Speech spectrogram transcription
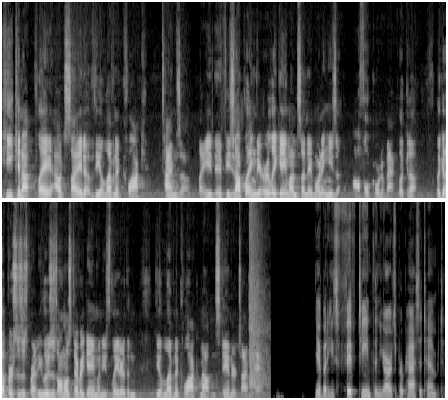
he cannot play outside of the 11 o'clock time zone. Like he, if he's not playing the early game on Sunday morning, he's an awful quarterback. Look it up. Look it up versus the spread. He loses almost every game when he's later than the 11 o'clock Mountain Standard Time game. Yeah, but he's 15th in yards per pass attempt.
